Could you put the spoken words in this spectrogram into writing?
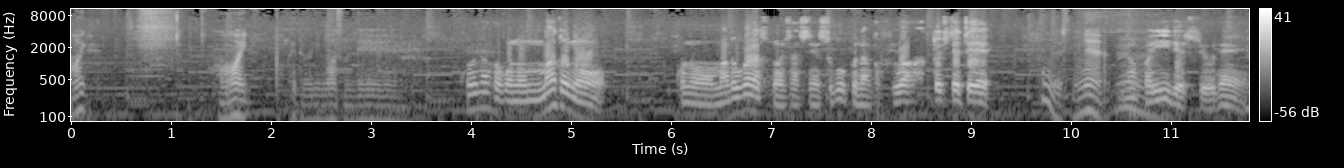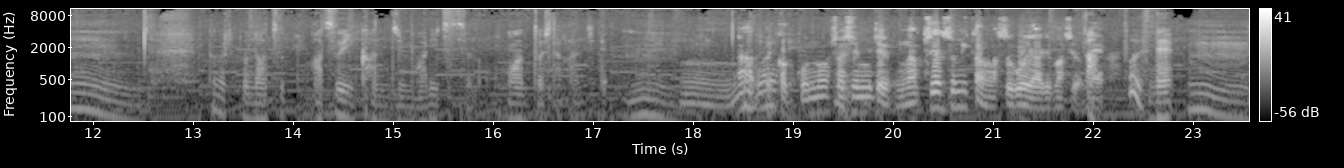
はい。はい。ボケておりますね。これなんかこの窓の、この窓ガラスの写真すごくなんかふわっとしてて、そうですね。い。なんかいいですよねう。ん。なんかちょっと夏、暑い感じもありつつの、ほわんとした感じで。う。うんん、ななんかこの写真見てると夏休み感がすごいありますよあね。、そうですね。うん。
